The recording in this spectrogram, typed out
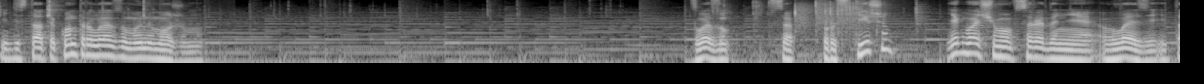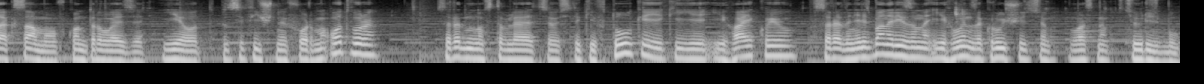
і дістати контрлезо ми не можемо. З все простіше. Як бачимо, всередині в лезі і так само в контрлезі є от специфічної форми отвори. Всередину вставляються ось такі втулки, які є і гайкою. Всередині різьба нарізана, і гвинт закручується власне, в цю різьбу.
